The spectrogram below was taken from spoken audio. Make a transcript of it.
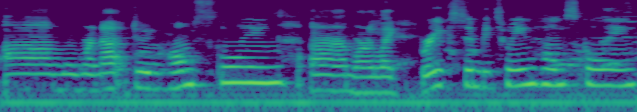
um, when we're not doing homeschooling um, or like breaks in between homeschooling.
